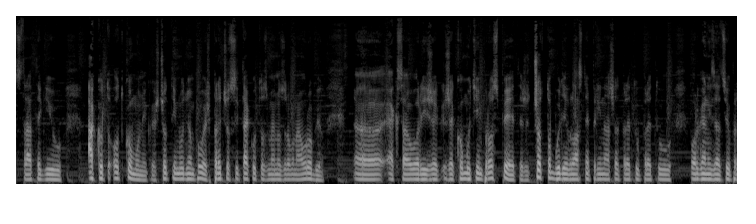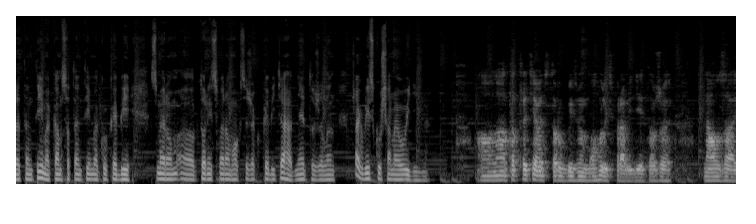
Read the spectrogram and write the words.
stratégiu, ako to odkomunikuješ, čo tým ľuďom povieš, prečo si takúto zmenu zrovna urobil. Uh, ak sa hovorí, že, že komu tým prospiejete, že čo to bude vlastne prinášať pre tú, pre tú organizáciu, pre ten tým a kam sa ten tým ako keby smerom, uh, ktorým smerom ho chceš ako keby ťahať. Nie to, že len však vyskúšame, uvidíme. No a tá tretia vec, ktorú by sme mohli spraviť, je to, že naozaj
